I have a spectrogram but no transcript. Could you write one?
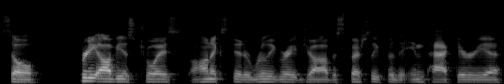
So pretty obvious choice. Onyx did a really great job, especially for the impact area.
